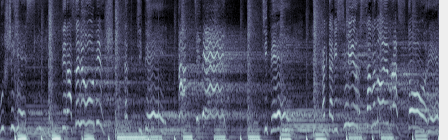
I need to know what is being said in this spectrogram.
Уж если ты раз любишь, так теперь, так теперь, теперь, когда весь мир со мной в расторе,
